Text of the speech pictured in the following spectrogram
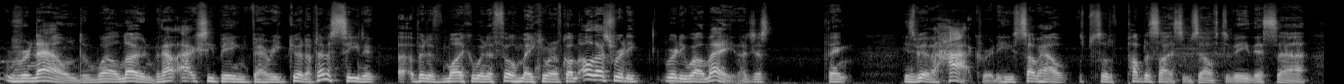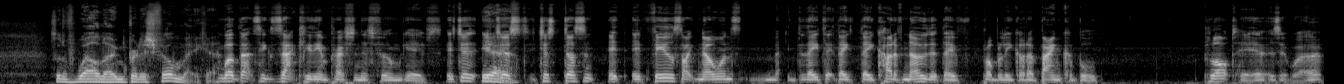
renowned and well known without actually being very good. I've never seen a, a bit of Michael Winner filmmaking where I've gone, "Oh, that's really really well made." I just think he's a bit of a hack, really. He somehow sort of publicised himself to be this uh, sort of well-known British filmmaker. Well, that's exactly the impression this film gives. It just, it Yeah. just, it just doesn't. It, it feels like no one's. They, they, they kind of know that they've probably got a bankable plot here, as it were,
